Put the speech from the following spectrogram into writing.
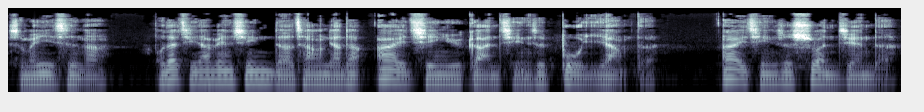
什么意思呢？我在其他篇心得常聊到，爱情与感情是不一样的。爱情是瞬间的，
